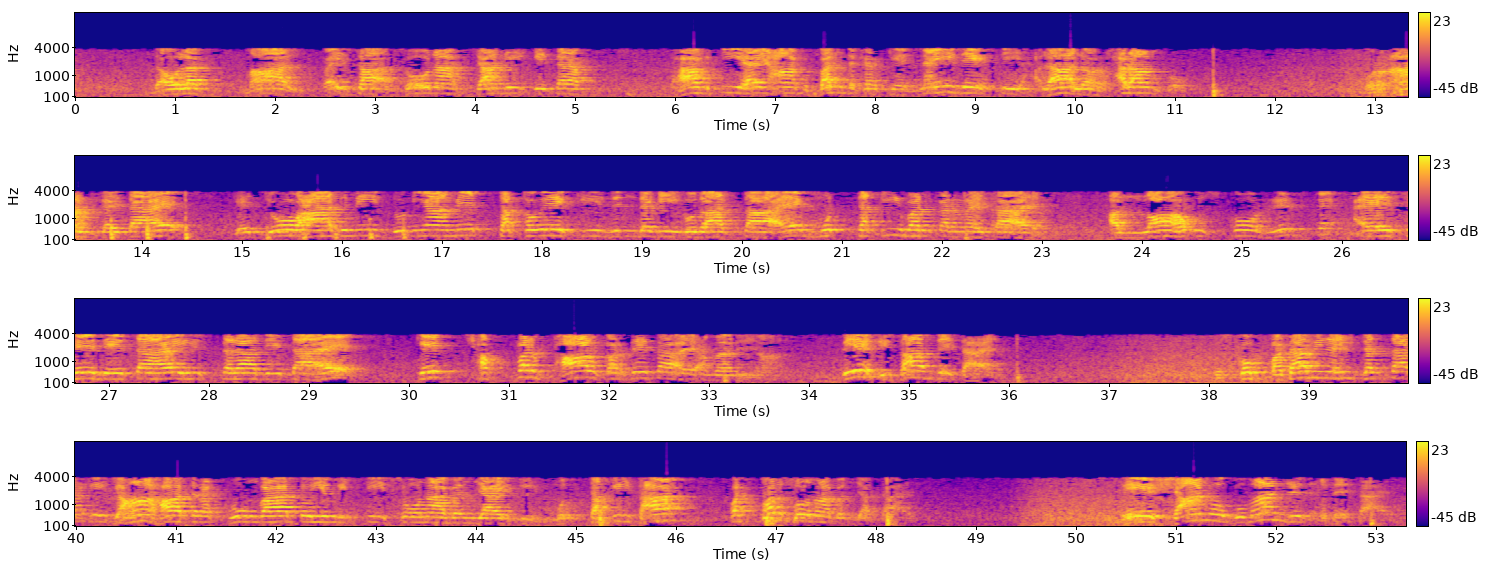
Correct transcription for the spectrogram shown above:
دولت، مال، پیسہ، سونا، چاندی کی طرف بھاگتی ہے، آنکھ بند کر کے نہیں دیکھتی، حلال اور حرام کو۔ قرآن کہتا ہے کہ جو آدمی دنیا میں تقوی کی زندگی گزارتا ہے، متقی بن کر رہتا ہے۔ اللہ اس کو رزق ایسے دیتا ہے، اس طرح دیتا ہے کہ چھپر پھاڑ کر دیتا ہے ہمارے یہاں۔ بے حساب دیتا ہے۔ اس کو پتا بھی نہیں چلتا کہ جہاں ہاتھ رکھوں گا تو یہ مٹی سونا بن جائے گی۔ متقی تھا، پتھر سونا بن جاتا ہے۔ بے شان و گمان رزق دیتا ہے۔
